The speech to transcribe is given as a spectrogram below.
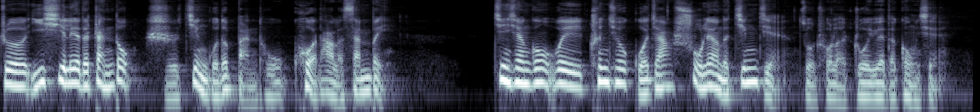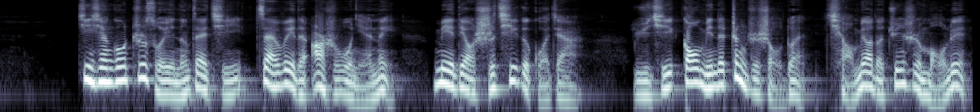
这一系列的战斗使晋国的版图扩大了三倍。晋献公为春秋国家数量的精简做出了卓越的贡献。晋献公之所以能在其在位的二十五年内灭掉十七个国家，与其高明的政治手段、巧妙的军事谋略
